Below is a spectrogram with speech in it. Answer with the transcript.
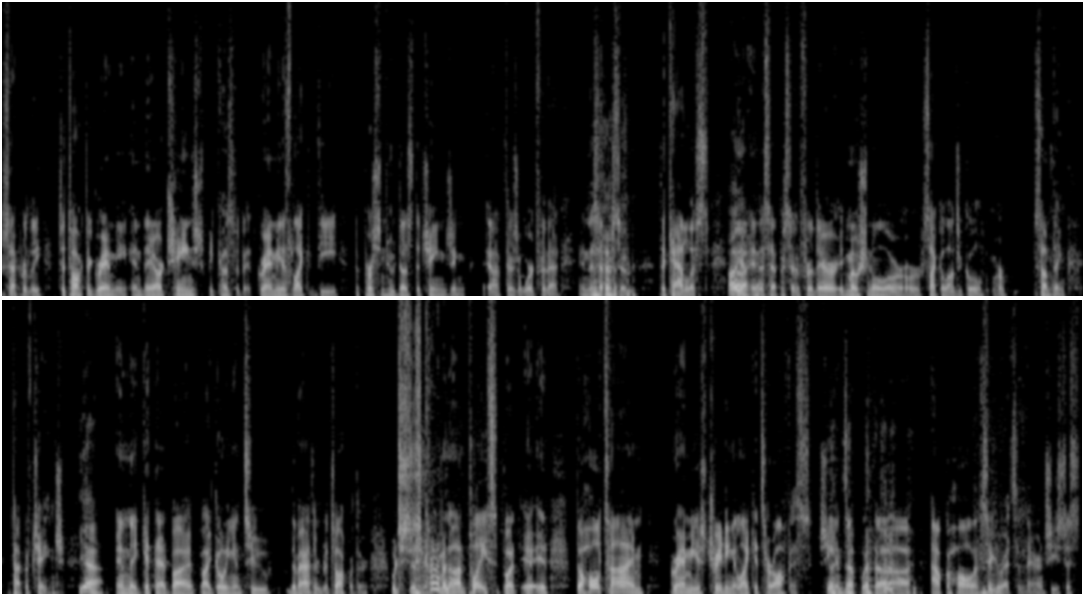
separately to talk to Grammy, and they are changed because of it. Grammy is like the the person who does the changing, uh, if there's a word for that in this episode, the catalyst Oh, yeah, uh, in yeah. this episode for their emotional or, or psychological or something type of change Yeah. and they get that by by going into the bathroom to talk with her, which is just kind of an odd place. But it, it the whole time, Grammy is treating it like it's her office. She ends up with uh, uh, alcohol and cigarettes in there, and she's just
